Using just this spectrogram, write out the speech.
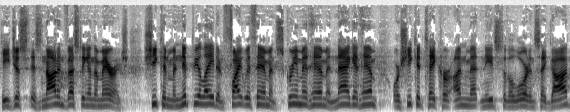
He just is not investing in the marriage. She can manipulate and fight with him and scream at him and nag at him, or she could take her unmet needs to the Lord and say, God,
